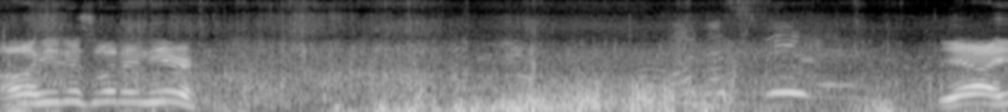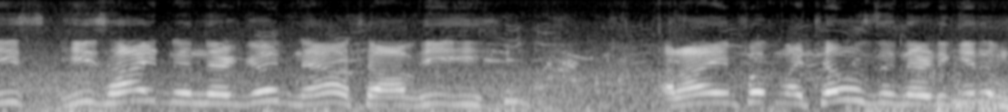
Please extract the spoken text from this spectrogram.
Oh, he just went in here. Let's see. Yeah, he's he's hiding in there good now, Tom. He, he and I ain't putting my toes in there to get him.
